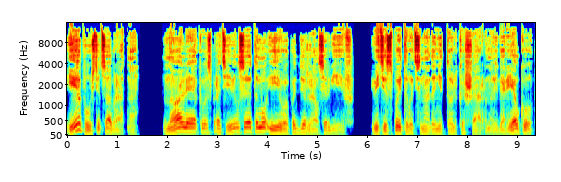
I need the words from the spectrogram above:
и опустится обратно. Но Олег воспротивился этому, и его поддержал Сергеев. Ведь испытывать надо не только шар, но и горелку.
